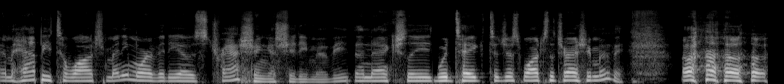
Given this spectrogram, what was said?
am happy to watch many more videos trashing a shitty movie than actually would take to just watch the trashing movie. I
